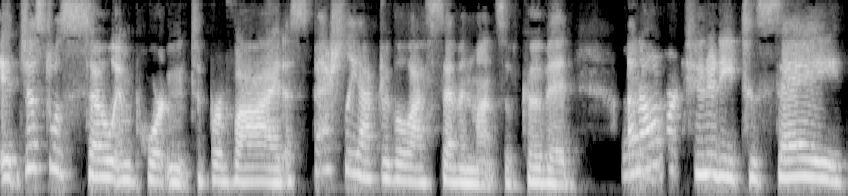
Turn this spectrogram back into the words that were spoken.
it just was so important to provide, especially after the last seven months of COVID, mm-hmm. an opportunity to say,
